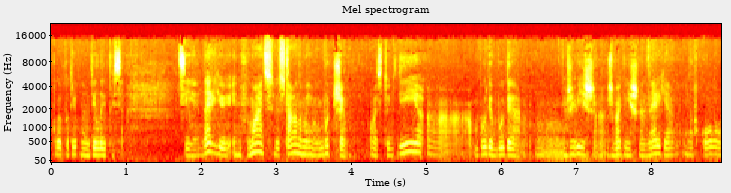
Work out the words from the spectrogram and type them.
коли потрібно ділитися цією енергією, інформацією, станами, будь-чим. Ось тоді е, буде буде живіша, жвавіша енергія навколо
